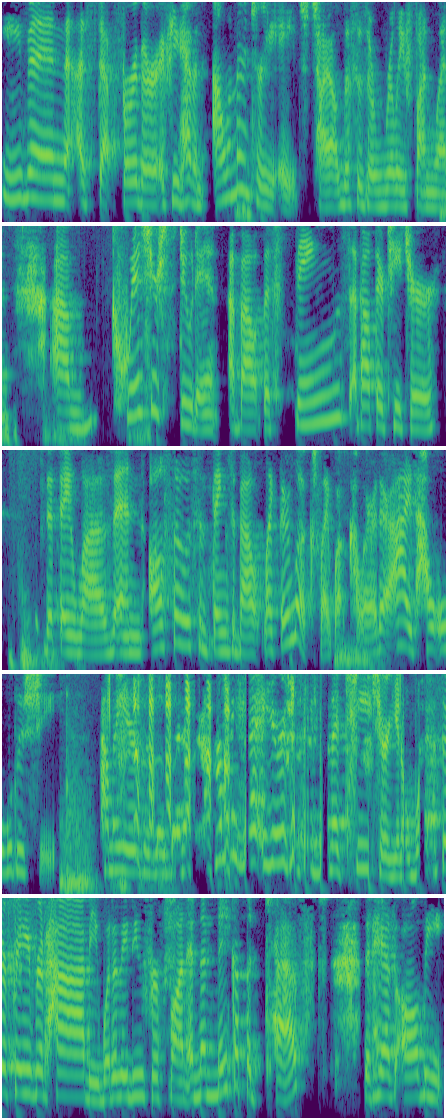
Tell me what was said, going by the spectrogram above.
even a step further if you have an elementary age child this is a really fun one. Um, quiz your student about the things about their teacher that they love and also some things about like their looks like what color are their eyes? How old is she? How many years have they been how many years have they been a teacher? You know what's their favorite hobby? What do they do for fun? And then make up a test that has all the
